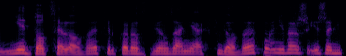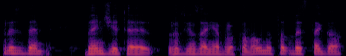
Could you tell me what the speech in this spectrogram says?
nie docelowe, tylko rozwiązania chwilowe, ponieważ jeżeli prezydent będzie te rozwiązania blokował, no to bez tego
